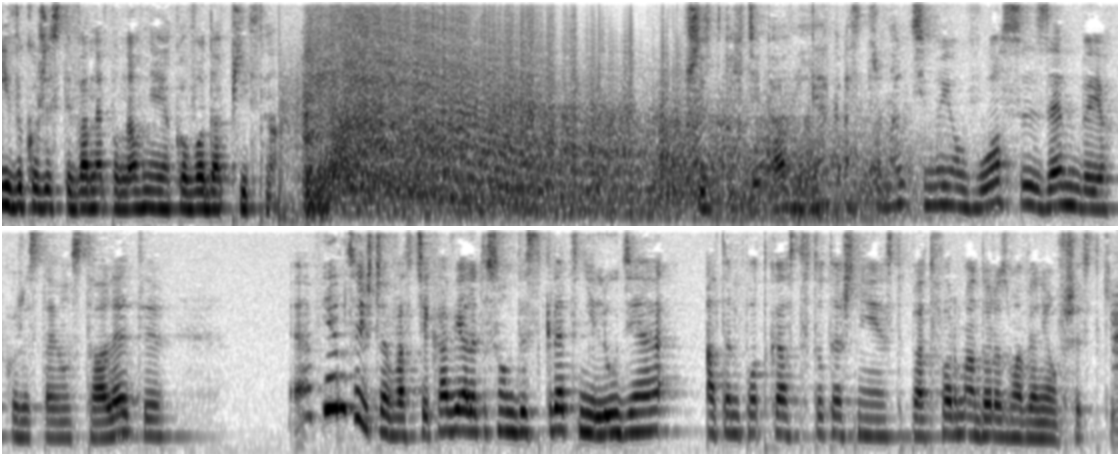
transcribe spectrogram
i wykorzystywane ponownie jako woda pitna. Wszystkich ciekawi, jak astronauci myją włosy, zęby, jak korzystają z toalety. Ja wiem, co jeszcze Was ciekawi, ale to są dyskretni ludzie, a ten podcast to też nie jest platforma do rozmawiania o wszystkim.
